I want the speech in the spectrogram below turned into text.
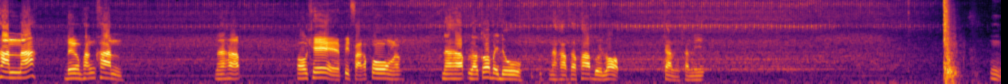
คันนะ เดิมทั้งคันนะครับ โอเค ปิดฝากระโปรงแล้วนะครับ แล้วก็ไปดูนะครับสภาพโดยรอบกันคันนี้ อืม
